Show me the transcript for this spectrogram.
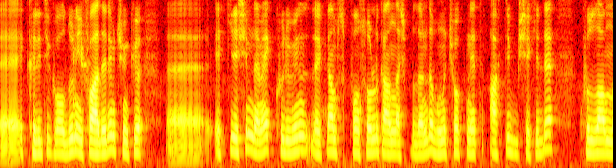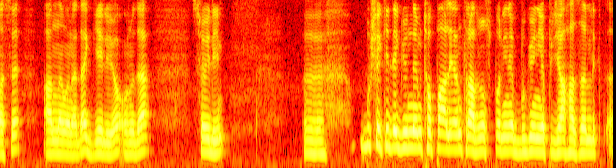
e, kritik olduğunu ifade edeyim. Çünkü e, etkileşim demek kulübün reklam sponsorluk anlaşmalarında bunu çok net aktif bir şekilde kullanması anlamına da geliyor. Onu da söyleyeyim. Ee, bu şekilde gündemi toparlayalım. Trabzonspor yine bugün yapacağı hazırlık e,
